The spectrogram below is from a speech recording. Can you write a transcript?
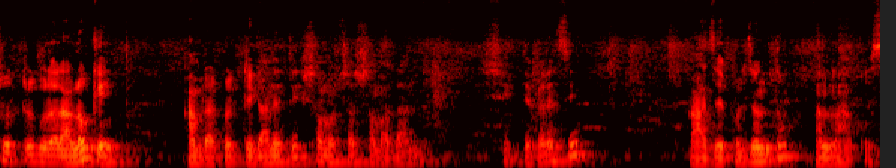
সূত্রগুলোর আলোকে আমরা কয়েকটি গাণিতিক সমস্যার সমাধান শিখতে পেরেছি। আজ এ পর্যন্ত, আল্লাহ হাফেজ।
